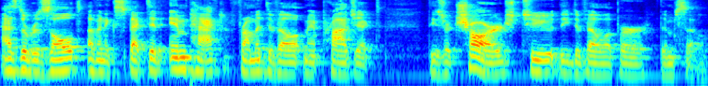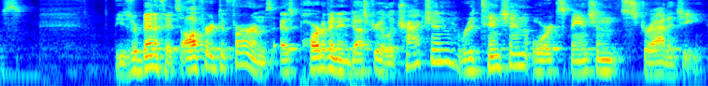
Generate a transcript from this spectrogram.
as the result of an expected impact from a development project. These are charged to the developer themselves. These are benefits offered to firms as part of an industrial attraction, retention, or expansion strategy.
